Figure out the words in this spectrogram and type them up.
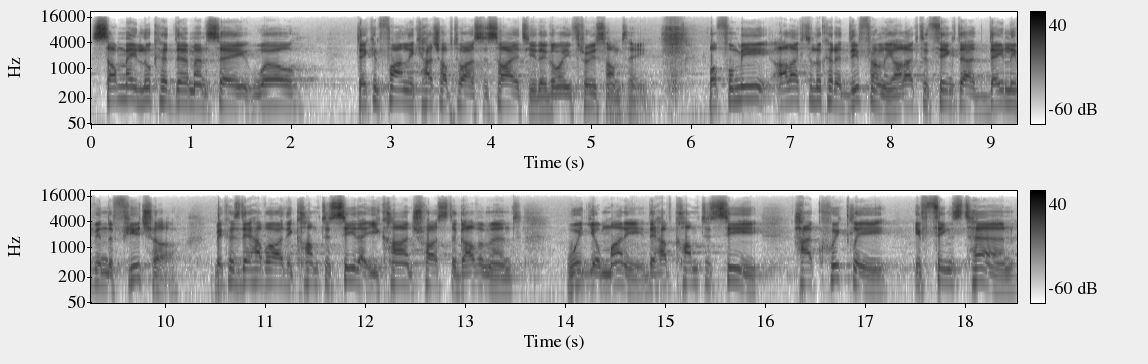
Some may look at them and say, well, they can finally catch up to our society. They're going through something. But for me, I like to look at it differently. I like to think that they live in the future because they have already come to see that you can't trust the government with your money. They have come to see how quickly, if things turn,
